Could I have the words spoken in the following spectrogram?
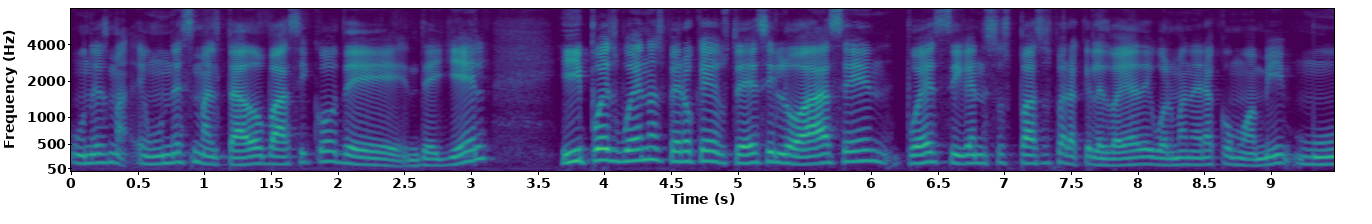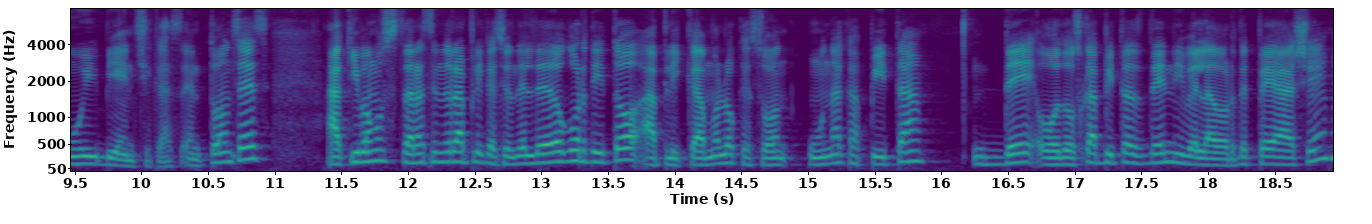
un, esmaltado básico de, de gel. Y pues bueno, espero que ustedes si lo hacen, pues sigan esos pasos para que les vaya de igual manera como a mí muy bien, chicas. Entonces, aquí vamos a estar haciendo la aplicación del dedo gordito. Aplicamos lo que son una capita de o dos capitas de nivelador de pH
